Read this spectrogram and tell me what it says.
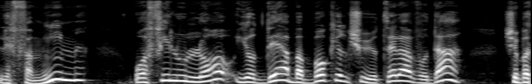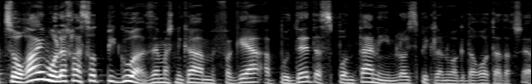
לפעמים הוא אפילו לא יודע בבוקר כשהוא יוצא לעבודה, שבצהריים הוא הולך לעשות פיגוע. זה מה שנקרא המפגע הבודד הספונטני, אם לא הספיק לנו הגדרות עד עכשיו.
